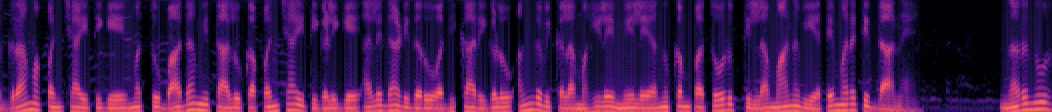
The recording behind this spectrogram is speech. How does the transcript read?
ಗ್ರಾಮ ಪಂಚಾಯಿತಿಗೆ ಮತ್ತು ಬಾದಾಮಿ ತಾಲೂಕಾ ಪಂಚಾಯಿತಿಗಳಿಗೆ ಅಲೆದಾಡಿದರೂ ಅಧಿಕಾರಿಗಳು ಅಂಗವಿಕಲ ಮಹಿಳೆ ಮೇಲೆ ಅನುಕಂಪ ತೋರುತ್ತಿಲ್ಲ ಮಾನವೀಯತೆ ಮರೆತಿದ್ದಾನೆ. ನರನೂರ್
